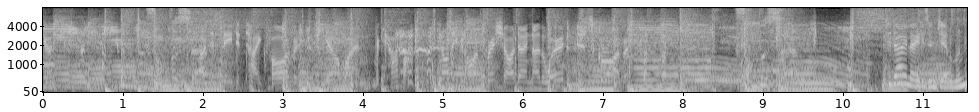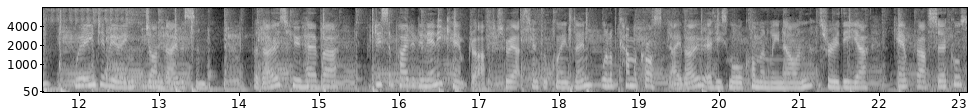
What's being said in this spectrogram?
go. From the I just need to take five and just go away and recover. Not even high pressure, I don't know the word to describe it. From the saddle. Today, ladies and gentlemen, we're interviewing John Davison. For those who have uh, participated in any camp draft throughout central Queensland will have come across Davo, as he's more commonly known, through the uh, camp draft circles.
